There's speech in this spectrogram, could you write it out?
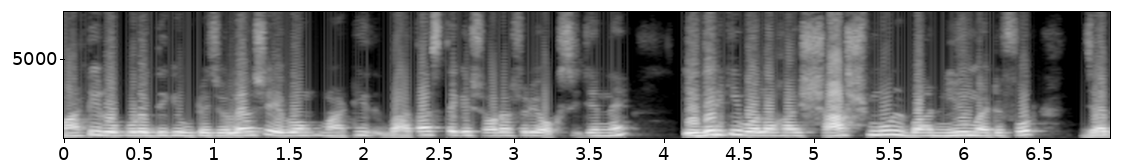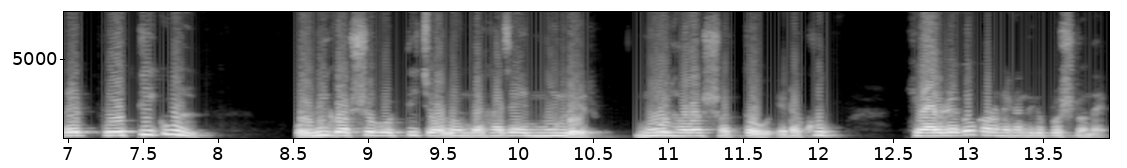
মাটির ওপরের দিকে উঠে চলে আসে এবং মাটির বাতাস থেকে সরাসরি অক্সিজেন নেয়। এদের কি বলা হয়, শ্বাসমূল বা নিউম্যাটোফোর যাদের প্রতিকূল অভিকর্ষবর্তী চলন দেখা যায় মূলের। মূল হওয়ার সত্ত্বেও এটা খুব খেয়াল রেখো, কারণ এখান থেকে প্রশ্ন দেয়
